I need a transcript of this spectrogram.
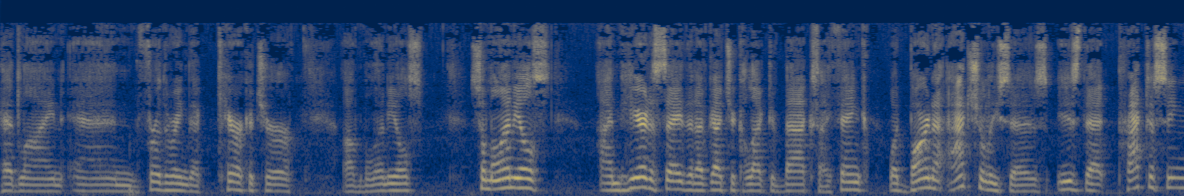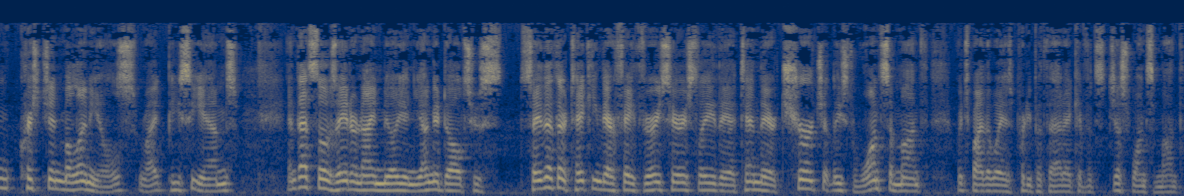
headline and furthering the caricature of millennials. So, millennials, I'm here to say that I've got your collective backs. I think what Barna actually says is that practicing Christian millennials, right, PCMs, and that's those eight or nine million young adults who say that they're taking their faith very seriously. They attend their church at least once a month, which, by the way, is pretty pathetic if it's just once a month.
